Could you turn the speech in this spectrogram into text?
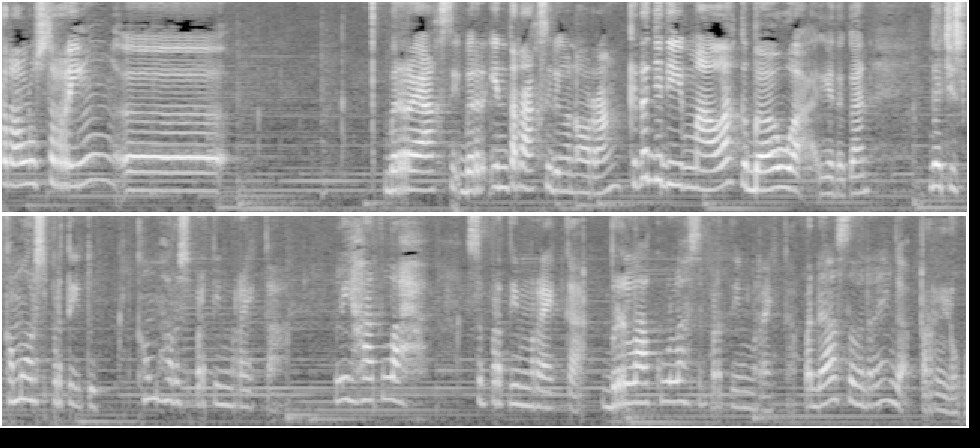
terlalu sering uh, bereaksi berinteraksi dengan orang kita jadi malah kebawa gitu kan. Nggak cis kamu harus seperti itu. Kamu harus seperti mereka lihatlah seperti mereka berlakulah seperti mereka. Padahal sebenarnya nggak perlu.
